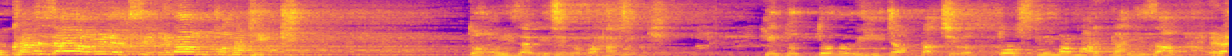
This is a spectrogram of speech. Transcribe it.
ওখানে যাই আমি দেখছি, ম্যাডাম, কথা ঠিক। তনু হিজাবই ছিল, কথা ঠিক। কিন্তু তনুর হিজাবটা ছিল তসলিমা মার্কা হিজাব, এটা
